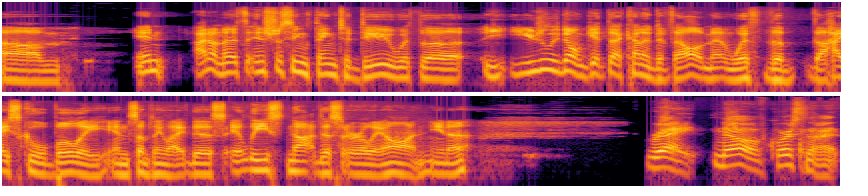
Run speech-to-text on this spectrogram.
Um and I don't know. It's an interesting thing to do with the. You usually don't get that kind of development with the the high school bully in something like this. At least not this early on. You know, right no of course not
